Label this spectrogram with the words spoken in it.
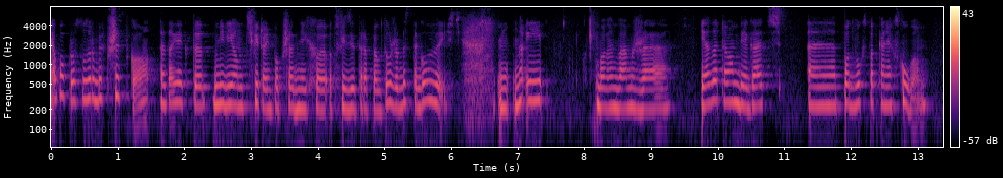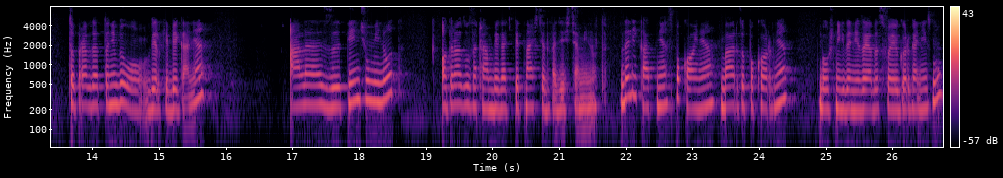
Ja po prostu zrobię wszystko, tak jak te milion ćwiczeń poprzednich e, od fizjoterapeutów, żeby z tego wyjść. Mm, no i powiem Wam, że ja zaczęłam biegać e, po dwóch spotkaniach z Kubą. Co prawda to nie było wielkie bieganie, ale z pięciu minut od razu zaczęłam biegać 15-20 minut. Delikatnie, spokojnie, bardzo pokornie, bo już nigdy nie zajadę swojego organizmu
